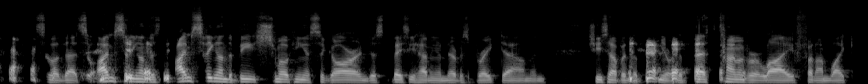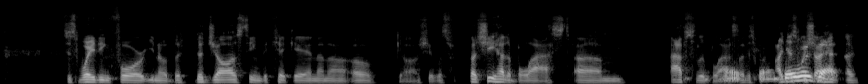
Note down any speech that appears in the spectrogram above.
so that. So I'm sitting on this. I'm sitting on the beach smoking a cigar and just basically having a nervous breakdown, and she's having the you know the best time of her life, and I'm like just waiting for you know the the Jaws team to kick in, and uh, oh gosh, it was. But she had a blast, um, absolute blast. I just. I just wish I had. The,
